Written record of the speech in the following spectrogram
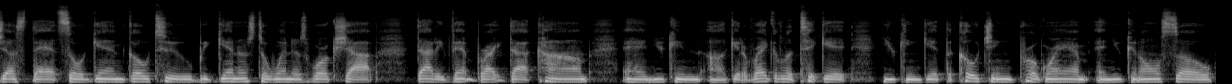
just that. So again, go to beginners to winners workshop. workshop.eventbrite.com and you can uh, get a regular ticket. You can get the coaching program and you can also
